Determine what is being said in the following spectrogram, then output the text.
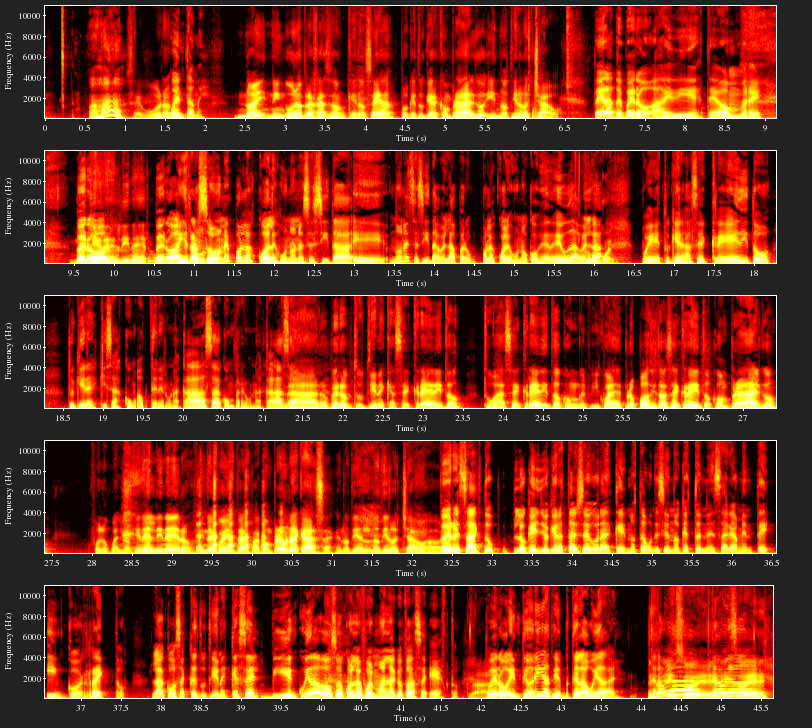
Ajá. ¿Seguro? Cuéntame. No hay ninguna otra razón que no sea porque tú quieres comprar algo y no tienes los chavos. Espérate, pero, ay, di este hombre. No Pero- tienes el dinero. Pero hay Punto. razones por las cuales uno necesita, eh, no necesita, ¿verdad? Pero por las cuales uno coge deuda, ¿Cómo ¿verdad? cuál? Pues tú quieres hacer crédito, tú quieres quizás obtener una casa, comprar una casa. Claro, pero tú tienes que hacer crédito. Tú vas a hacer crédito. Con, ¿Y cuál es el propósito de hacer crédito? Comprar algo por lo cual no tienes el dinero, a fin de cuentas, para comprar una casa que no tiene, no tiene los chavos ahora. Pero exacto, lo que yo quiero estar segura es que no estamos diciendo que esto es necesariamente incorrecto. La cosa es que tú tienes que ser bien cuidadoso con la forma en la que tú haces esto. Claro. Pero en teoría te, te la voy a dar. Te la voy a eso dar, es, te la voy a eso dar. es.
